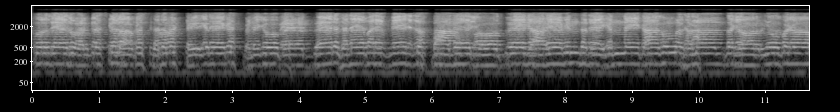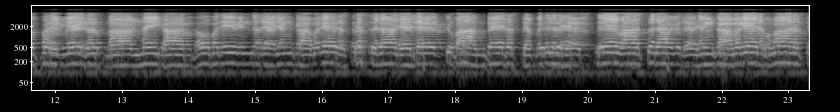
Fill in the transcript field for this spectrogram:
सुवर्गस्य लोकस्य समष्टैकस्मिनयोपेद्वेदशने परिवेदस्मादेको द्वेजाये विन्दते यन्नैकागुवशनान्तयोर्योपयो परिवेदस्मान्नैका द्रौपदी विन्दते यङ्कावगेदस्त्रस्य जायेतेत्युपान्ते तस्य विदिलेवास्य जायते यङ्कावगेदपुमानस्य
